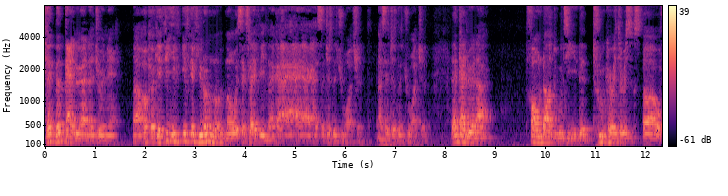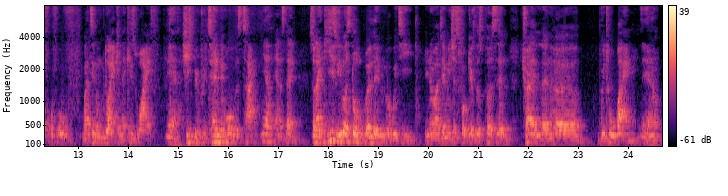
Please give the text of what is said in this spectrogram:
Yeah. That, that guy who had that journey. Uh, okay, okay. If, you- if if if you don't know, know what Sex Life is, like I I, I, I suggest that you watch it. I suggest that you watch it. That guy Luena found out what he the true characteristics uh, of of of Martin Umdwake, like his wife. Yeah. She's been pretending all this time. Yeah. You understand? So like he's he was still willing with he, you know what, let me just forgive this person, try and learn her with who buy me. Yeah. You know?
